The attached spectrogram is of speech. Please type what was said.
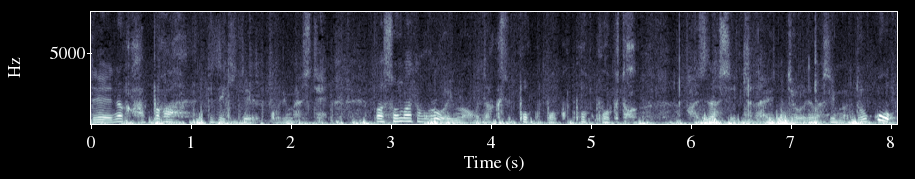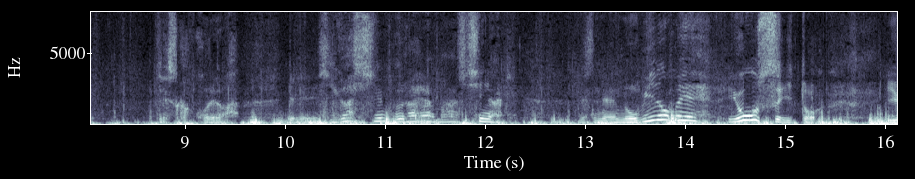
でなんか葉っぱが出てきておりまして、まあ、そんなところを今私ポクポクポクポクと走らせていただいております。今どこですかこれは、えー、東村山市内ですね。伸びの目用水とい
